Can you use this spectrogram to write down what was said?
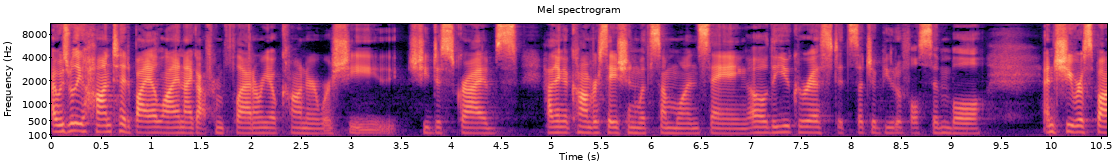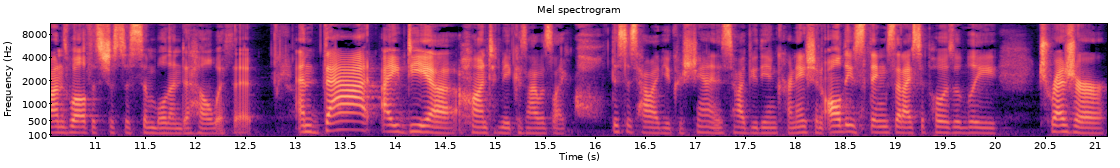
I was really haunted by a line I got from Flannery O'Connor where she she describes having a conversation with someone saying, "Oh, the Eucharist, it's such a beautiful symbol." And she responds, "Well, if it's just a symbol, then to hell with it." And that idea haunted me because I was like, "Oh, this is how I view Christianity. This is how I view the incarnation. All these things that I supposedly treasure,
